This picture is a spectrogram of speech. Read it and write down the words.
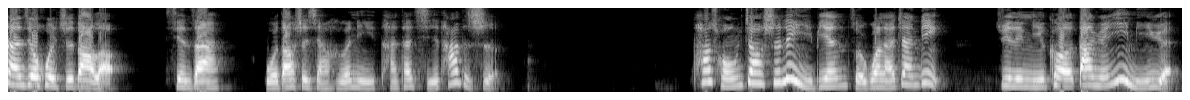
然就会知道了。现在，我倒是想和你谈谈其他的事。他从教室另一边走过来，站定，距离尼克大约一米远。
